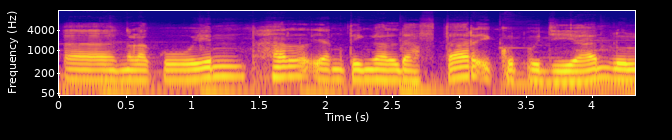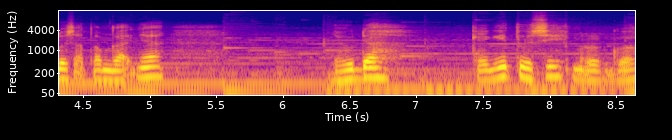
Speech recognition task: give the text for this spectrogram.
e, ngelakuin hal yang tinggal daftar ikut ujian lulus atau enggaknya ya udah kayak gitu sih menurut gue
